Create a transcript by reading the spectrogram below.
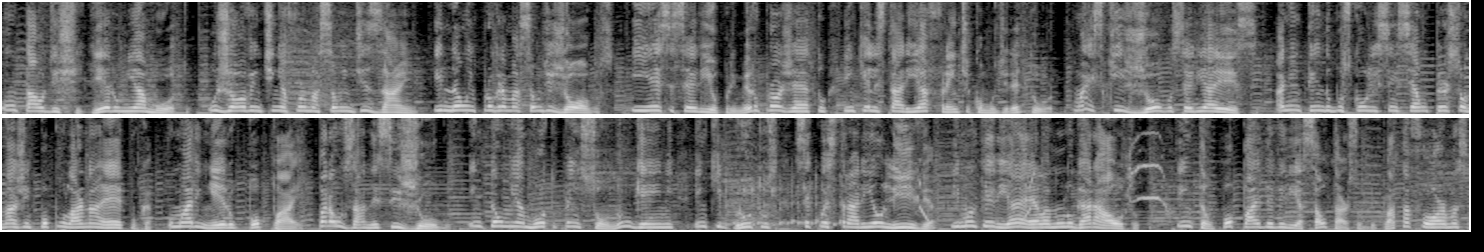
um tal de Shigeru Miyamoto. O jovem tinha formação em design e não em programação de jogos, e esse seria o primeiro projeto em que ele estaria à frente como diretor. Mas que jogo seria esse? A Nintendo buscou licenciar um personagem popular na época, o marinheiro Popeye, para usar nesse jogo. Então Miyamoto pensou num game em que Brutus sequestraria Olivia e manteria ela num lugar alto. Então Popeye deveria saltar sobre plataformas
